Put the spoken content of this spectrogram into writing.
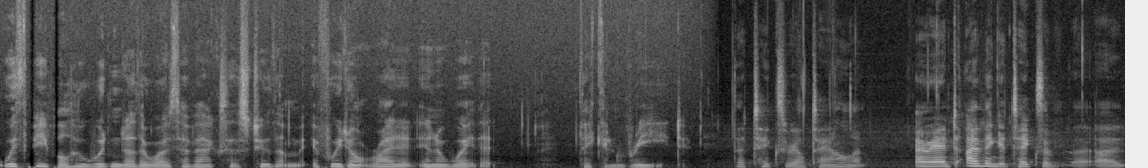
with people who wouldn't otherwise have access to them if we don't write it in a way that they can read. That takes real talent. I mean, I think it takes a, a,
